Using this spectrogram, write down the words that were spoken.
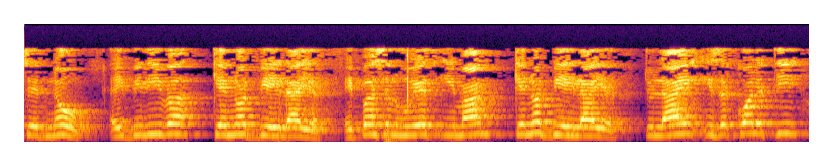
said, no. A believer cannot be a liar. A person who has iman cannot be a liar. To lie is a quality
